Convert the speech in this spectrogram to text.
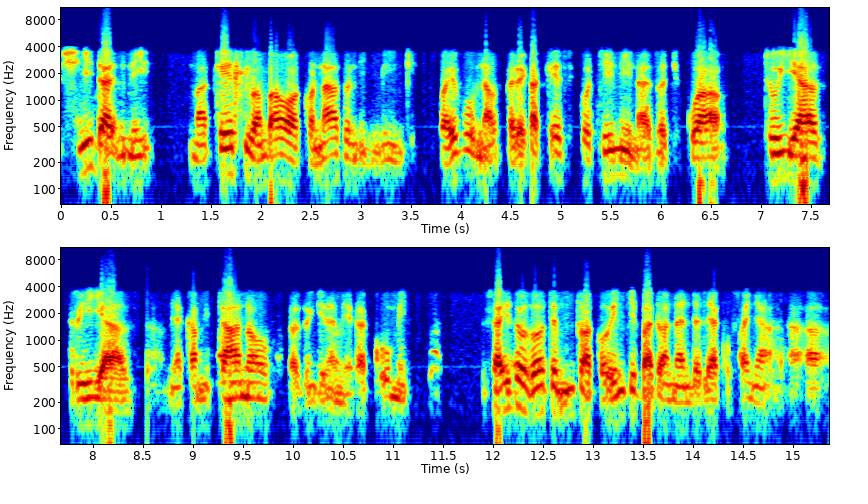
shida ni makesi ambao wako nazo ni mingi kwa hivyo unapeleka kesi kotini, inaweza chukua two years, three years, miaka mitano, saa zingine miaka kumi. Saa hizo zote mtu ako nje bado anaendelea kufanya uh,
